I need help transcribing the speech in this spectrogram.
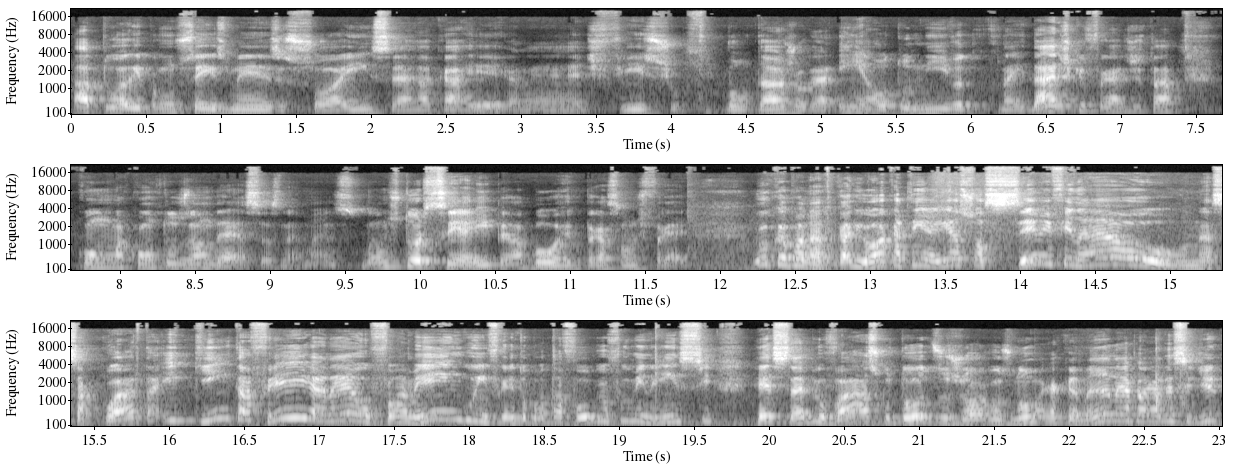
atua ali por uns seis meses só e encerra a carreira, né? É difícil voltar a jogar em alto nível na idade que Fred está com uma contusão dessas, né? Mas vamos torcer aí pela boa recuperação de Fred. O Campeonato Carioca tem aí a sua semifinal nessa quarta e quinta-feira, né? O Flamengo enfrenta o Botafogo e o Fluminense recebe o Vasco. Todos os jogos no Maracanã, né? Para decidir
